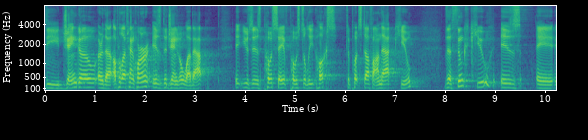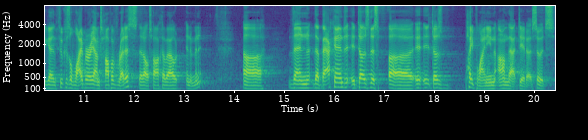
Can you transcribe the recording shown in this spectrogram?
the Django, or the upper left-hand corner is the Django web app. It uses post-save, post-delete hooks to put stuff on that queue. The Thoonk queue is a, again, Thoonk is a library on top of Redis that I'll talk about in a minute. Uh, then the backend, it does this, uh, it, it does pipelining on that data. So it's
